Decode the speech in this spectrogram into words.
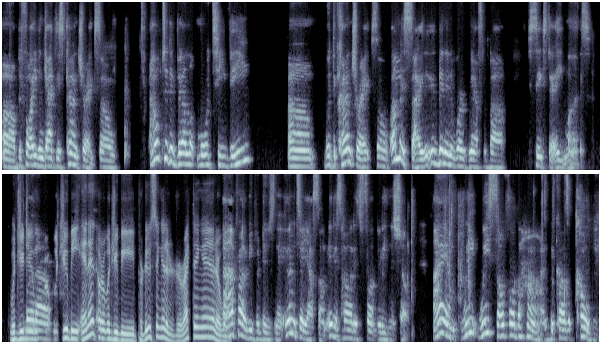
uh, before I even got this contract, so I hope to develop more TV um, with the contract. So I'm excited. It's been in the work now for about six to eight months. Would you do? But, uh, would you be in it, or would you be producing it, or directing it, or what? I'll probably be producing it. Let me tell y'all something. It is hard as fuck leading the show. I am we we so far behind because of COVID.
